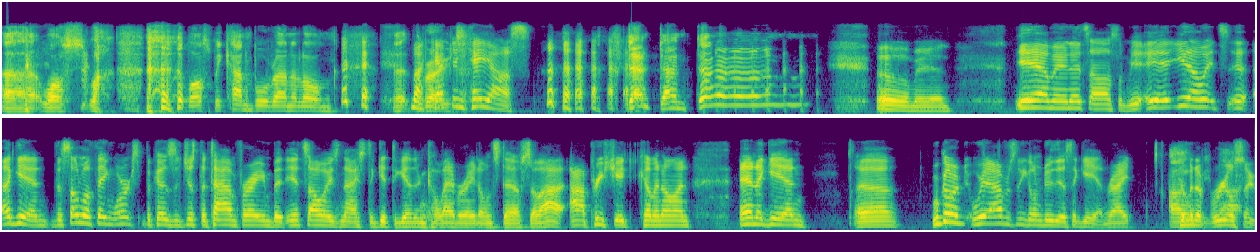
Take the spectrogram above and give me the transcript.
uh, whilst whilst we cannonball run along the, My road. Captain Chaos. dun dun dun. Oh man. Yeah, man, that's awesome. You know, it's uh, again the solo thing works because of just the time frame, but it's always nice to get together and collaborate on stuff. So I, I appreciate you coming on. And again, uh, we're gonna we're obviously gonna do this again, right? I'll coming up real back. soon.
